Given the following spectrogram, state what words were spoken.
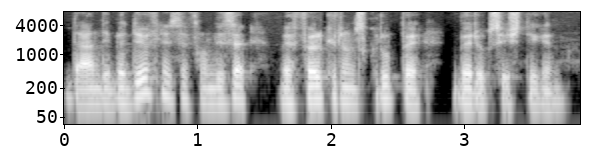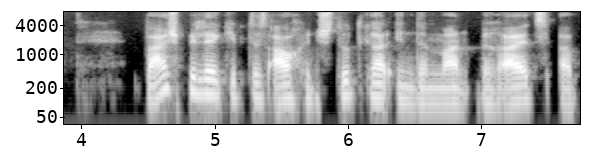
dann die Bedürfnisse von dieser Bevölkerungsgruppe berücksichtigen. Beispiele gibt es auch in Stuttgart, in dem man bereits ab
